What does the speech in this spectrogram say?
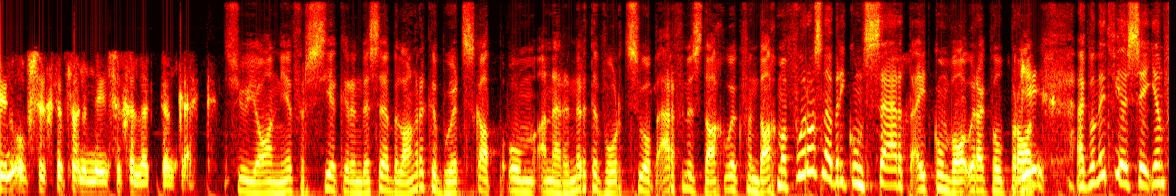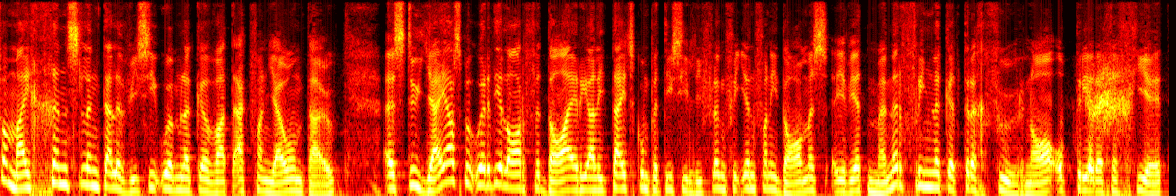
ten opsigte van 'n mens se geluk dink ek. Sjoe ja, nee, verseker en dis 'n belangrike boodskap om aan herinner te word so op Erfenisdag ook vandag. Maar voor ons nou by die konsert uitkom waaroor ek wil praat, Yes. ek wil net vir jou sê een van my gunsteling televisie oomblikke wat ek van jou onthou, is toe jy as beoordelaar vir daai realiteitskompetisie liefling vir een van die dames, jy weet, minder vriendelike terugvoer na optrede gegee het.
